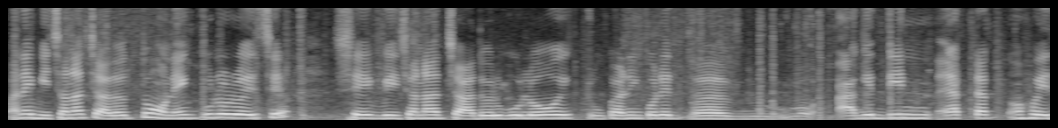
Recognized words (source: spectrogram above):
মানে বিছানার চাদর তো অনেকগুলো রয়েছে। সেই বিছানার চাদরগুলো একটুখানি করে আগের দিন একটা হয়ে,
